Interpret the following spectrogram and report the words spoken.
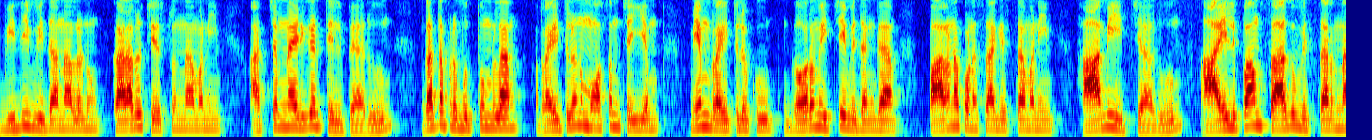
విధి విధానాలను ఖరారు చేస్తున్నామని అచ్చెన్నాయుడు గారు తెలిపారు. గత ప్రభుత్వంలా రైతులను మోసం చెయ్యం మేం రైతులకు గౌరవం ఇచ్చే విధంగా పాలన కొనసాగిస్తామని హామీ ఇచ్చారు. ఆయిల్ పామ్ సాగు విస్తరణ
